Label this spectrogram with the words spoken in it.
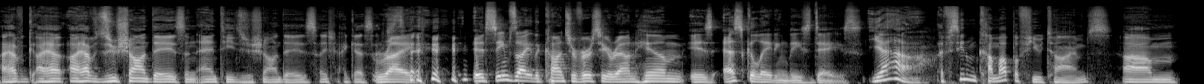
I have I have I have Duchamp days and anti Duchamp days. I, I guess. right. it seems like the controversy around him is escalating these days. Yeah, I've seen him come up a few times. Um,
